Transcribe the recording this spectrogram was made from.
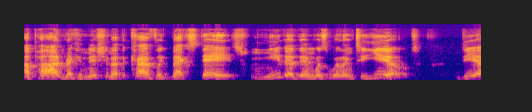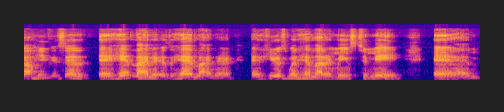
upon recognition of the conflict backstage, neither of them was willing to yield. DL Hughley said a headliner is a headliner, and here's what headliner means to me. And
